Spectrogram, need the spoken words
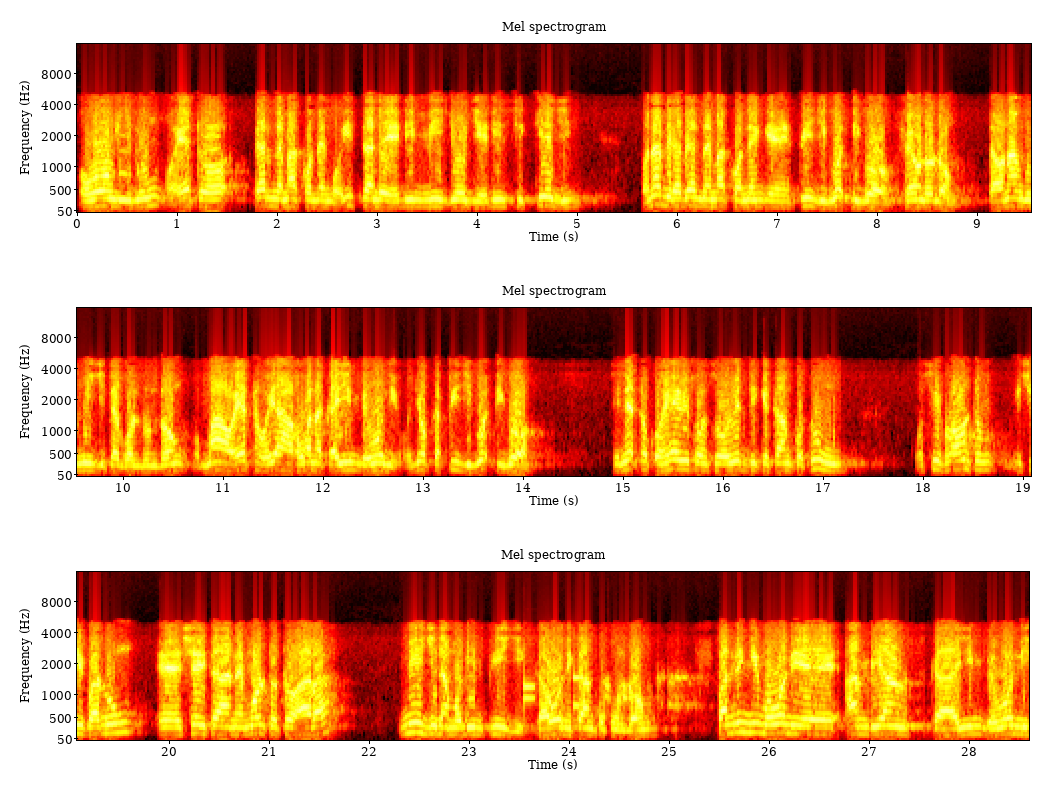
o wowli ɗum o eto ɓernde makko nden o itta nde e ɗin miijoji e ɗin sikkeji o naɓira ɓernde makko nden e piiji goɗɗi goo fewndo ɗon. Tawnangu miijitagol ɗum ɗon ma o eto o yaha o wona ka yimɓe woni o jokka piiji goɗɗi goo. Si neɗɗo ko heewi kon so o weddike kanko tun o sifa on to sifa ɗum e cheytane moltoto ara miijinamo ɗin piiji ka woni kanko tun ɗon. fannin yimo woni e ambiance ka yimɓe woni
